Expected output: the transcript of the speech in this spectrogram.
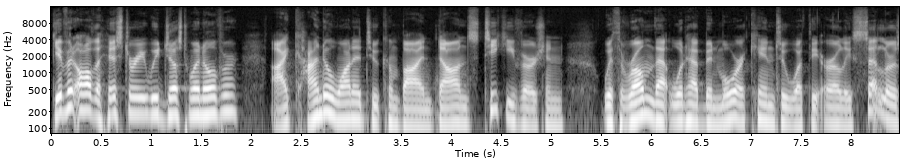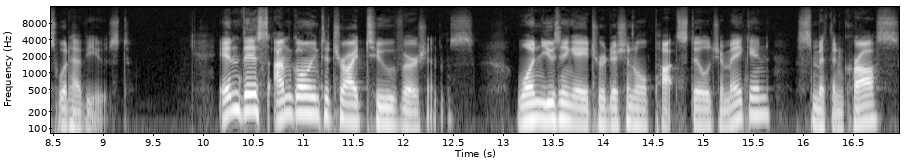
given all the history we just went over, I kinda wanted to combine Don's tiki version with rum that would have been more akin to what the early settlers would have used. In this, I'm going to try two versions. One using a traditional pot still Jamaican, Smith and Cross,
